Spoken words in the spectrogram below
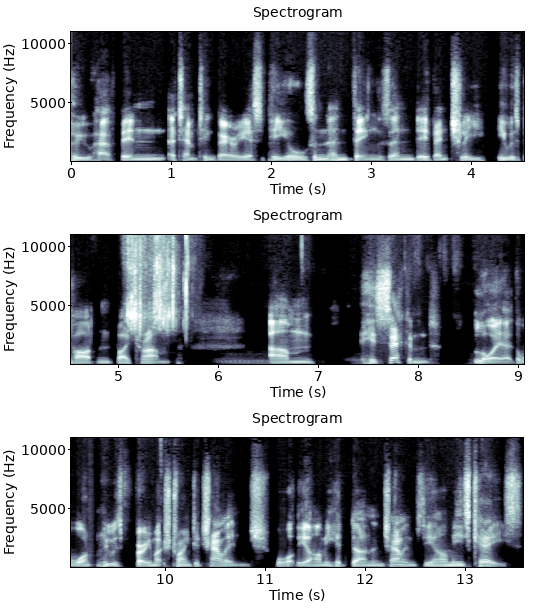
who have been attempting various appeals and, and things, and eventually he was pardoned by Trump. Um, his second lawyer, the one who was very much trying to challenge what the army had done and challenge the army's case,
